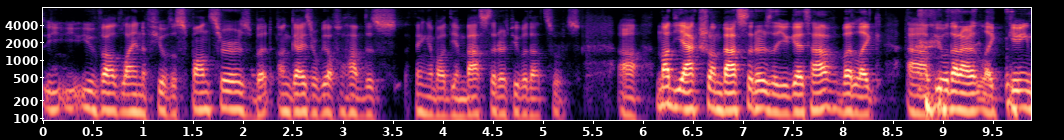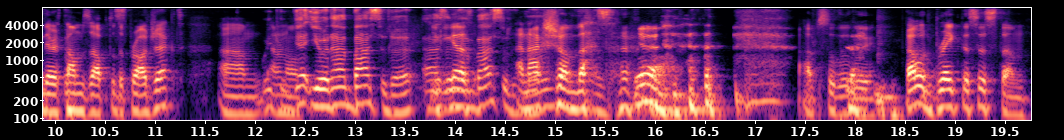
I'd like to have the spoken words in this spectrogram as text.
you, have outlined a few of the sponsors, but on Geyser, we also have this thing about the ambassadors, people that sort of, uh, not the actual ambassadors that you guys have, but like uh, people that are like giving their thumbs up to the project. Um, we can know. get you an ambassador as an ambassador. An actual ambassador. Yeah. Absolutely. That would break the system.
